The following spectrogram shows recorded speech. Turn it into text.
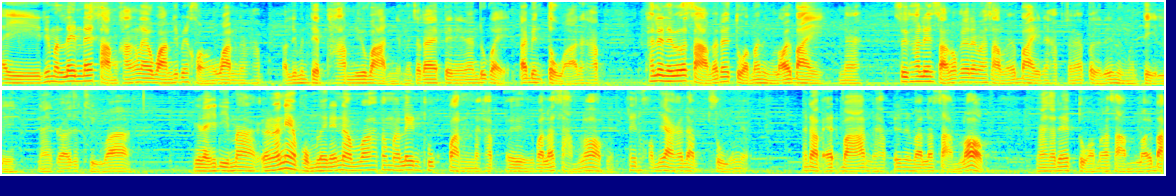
ไอที่มันเล่นได้ 3 ครั้งรายวันที่เป็นของรางวัลนะครับอลิมันเต็ดไทม์รีวาร์ดเนี่ยมันจะได้เป็นในนั้นด้วยได้เป็นตั๋วนะครับ ถ้าเล่นเลเวล3แล้วได้ตั๋วมา 100 ใบนะ ซึ่งถ้าเล่น3รอบก็ได้มา 300 ใบนะครับจะได้เปิดได้1มันติเลยนะก็จะถือว่าเป็นอะไรที่ดีมาก ดังนั้นเนี่ยผมเลยแนะนำว่าต้องมาเล่นทุกวันนะครับเออวันละ 3 รอบเนี่ยเล่นความยากระดับสูงเนี่ยระดับแอดวานซ์นะครับเล่นวันละ 3 รอบ นะจะได้ตั๋วมา 300 ใบ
